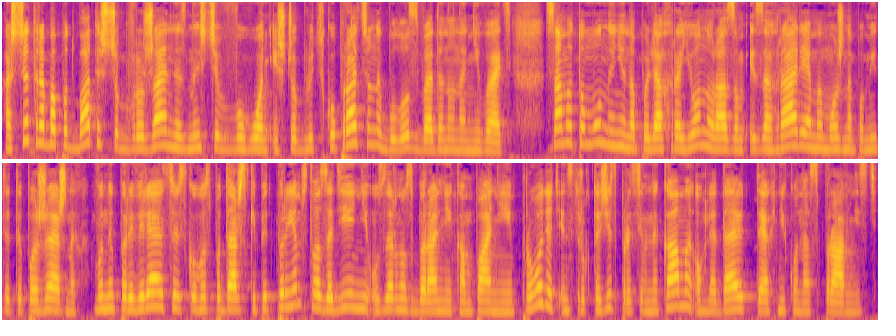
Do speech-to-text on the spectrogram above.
А ще треба подбати, щоб врожай не знищив вогонь і щоб людську працю не було зведено на нівець. Саме тому нині на полях району разом із аграріями можна помітити пожежних. Вони перевіряють сільськогосподарські підприємства, задіяні у зернозбиральній кампанії, проводять інструктажі з працівниками, оглядають техніку на справність.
